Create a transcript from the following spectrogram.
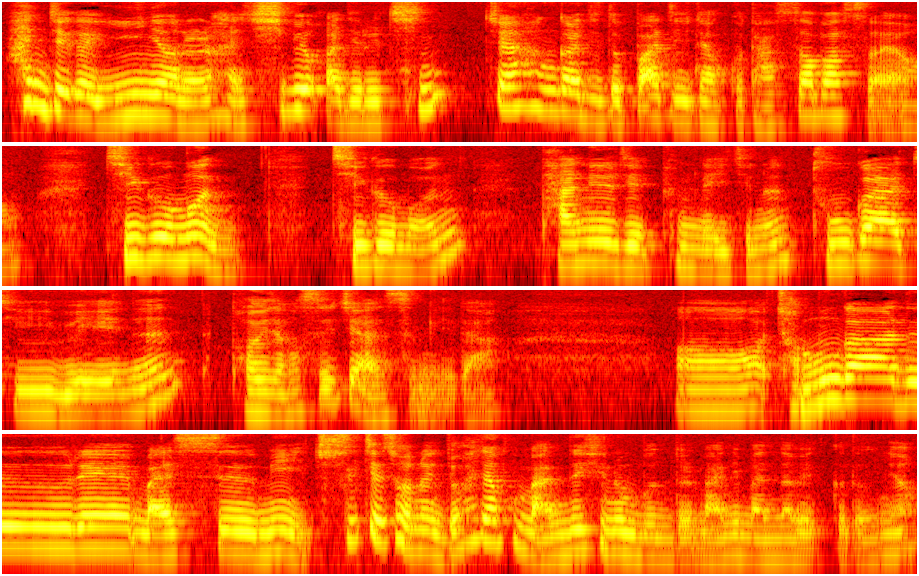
한 제가 2년을 한 10여 가지를 진짜 한 가지도 빠지지 않고 다 써봤어요. 지금은 지금은 단일 제품 내지는 두 가지 외에는 더 이상 쓰지 않습니다. 어, 전문가들의 말씀이 실제 저는 이제 화장품 만드시는 분들 많이 만나 뵀거든요.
